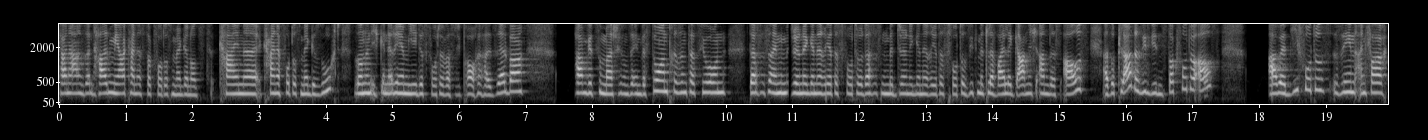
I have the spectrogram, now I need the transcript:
keine Ahnung, seit einem halben Jahr keine Stockfotos mehr genutzt, keine, keine Fotos mehr gesucht, sondern ich generiere mir jedes Foto, was ich brauche, halt selber. Haben wir zum Beispiel unsere Investorenpräsentation. Das ist ein Midjourney-generiertes Foto, das ist ein Midjourney-generiertes Foto, sieht mittlerweile gar nicht anders aus. Also klar, das sieht wie ein Stockfoto aus, aber die Fotos sehen einfach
